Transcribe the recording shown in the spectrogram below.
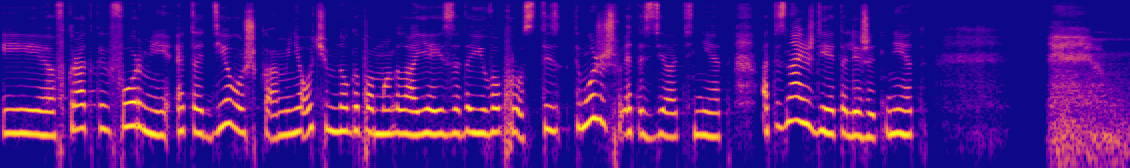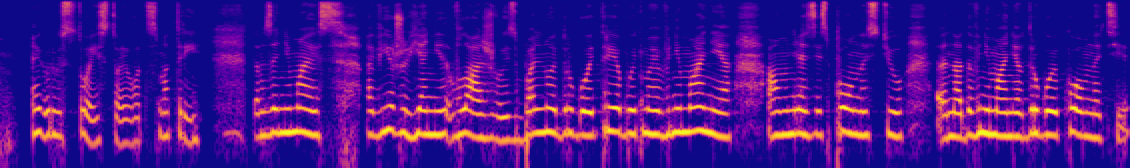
И в краткой форме эта девушка мне очень много помогла. Я ей задаю вопрос. Ты, ты можешь это сделать? Нет. А ты знаешь, где это лежит? Нет. Я говорю, стой, стой, вот смотри. Там занимаюсь, а вижу, я не влаживаюсь. Больной другой требует мое внимание, а у меня здесь полностью э, надо внимание в другой комнате.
